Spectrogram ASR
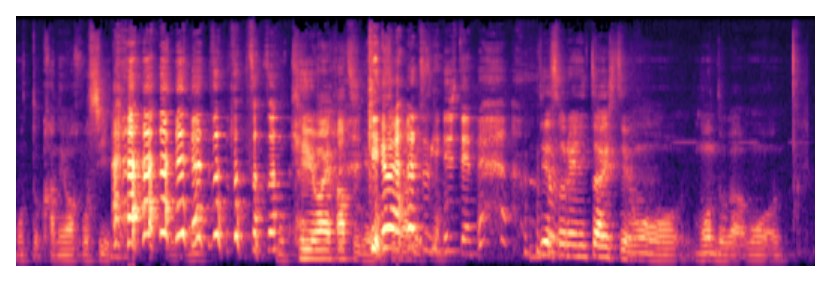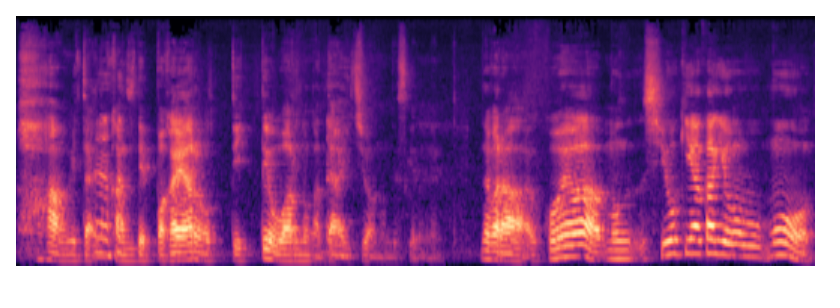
もっと金は欲しいな」ってね そう。KY 発言をす敬愛るわけですよ。発言してでそれに対してもうモンドがもう「はあ」みたいな感じで「バカ野郎」って言って終わるのが第1話なんですけどね。だからこれはもう塩木屋家業も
